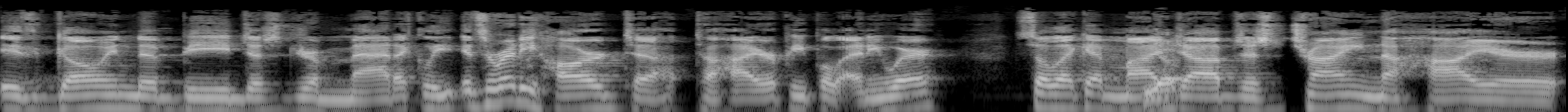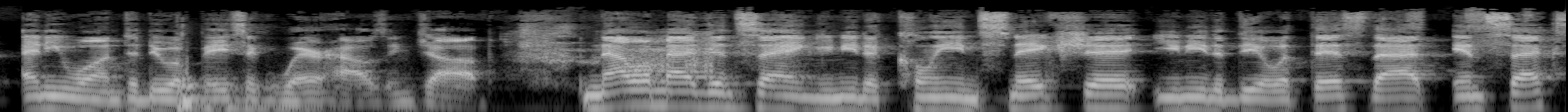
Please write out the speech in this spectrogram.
is going to be just dramatically. It's already hard to to hire people anywhere. So, like at my Yep. job, just trying to hire anyone to do a basic warehousing job. Now, imagine saying you need to clean snake shit, you need to deal with this, that, insects.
